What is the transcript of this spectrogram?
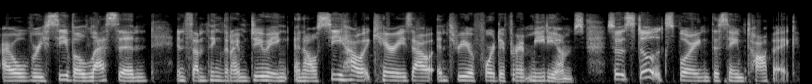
I will receive a lesson in something that I'm doing and I'll see how it carries out in three or four different mediums. So it's still exploring the same topic.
